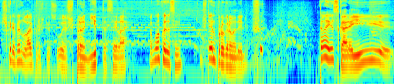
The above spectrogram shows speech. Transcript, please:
escrevendo live para as pessoas, pra Anitta, sei lá. Alguma coisa assim. Gostei no programa dele. então é isso, cara. E.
